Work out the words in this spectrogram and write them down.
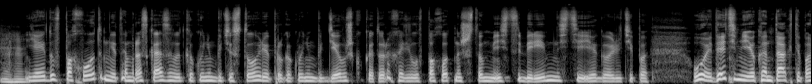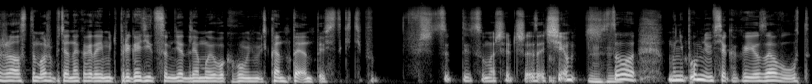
Мгм. Я иду в поход, мне там рассказывают какую-нибудь историю про какую-нибудь девушку, которая ходила в поход на шестом месяце беременности. И я говорю, типа, ой, дайте мне ее контакты, пожалуйста. Может быть, она когда-нибудь пригодится мне для моего какого-нибудь контента. И все таки типа, ты сумасшедшая, зачем? Что? Мы не помним все, как ее зовут.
